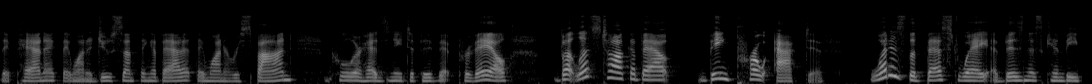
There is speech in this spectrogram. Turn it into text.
They panic, they want to do something about it, they want to respond. Cooler heads need to prevail. But let's talk about being proactive. What is the best way a business can be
